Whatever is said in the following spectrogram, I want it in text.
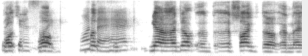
Well, It's well, like, what the heck? Yeah, I don't. uh, It's like the and they,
